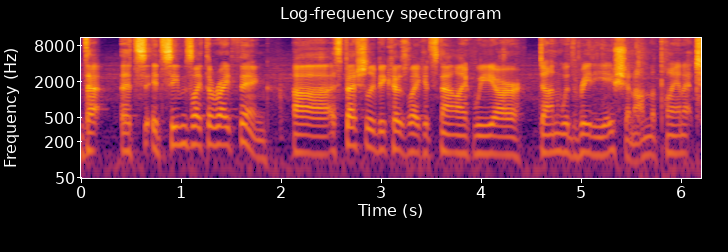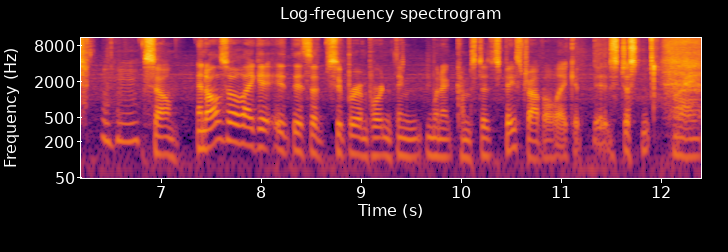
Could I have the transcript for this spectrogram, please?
That it's it seems like the right thing, uh, especially because like it's not like we are done with radiation on the planet. So, and also like it, it, it's a super important thing when it comes to space travel. Like it, it's just Right.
